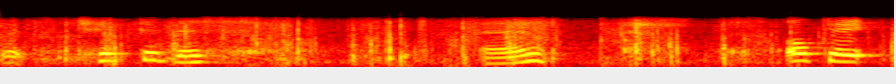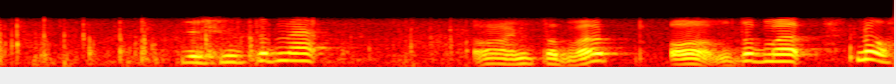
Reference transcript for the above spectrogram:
Let's take this and okay. This is the map. On the map. On the map. No,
